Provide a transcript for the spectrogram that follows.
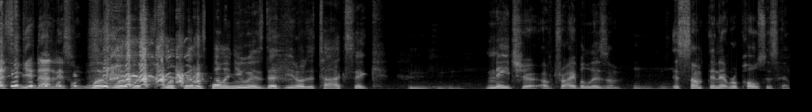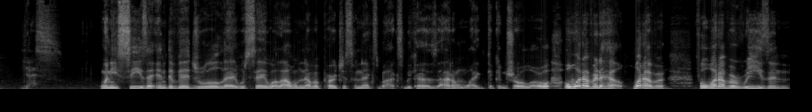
How's he getting out of this one? what what what, what Phil is telling you is that you know the toxic Mm-hmm. nature of tribalism Mm-hmm. is something that repulses him. Yes. When he sees an individual that would say, "Well, I will never purchase an Xbox because I don't like the controller," or, or whatever the hell, whatever, for whatever reason.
